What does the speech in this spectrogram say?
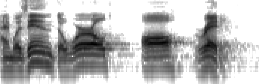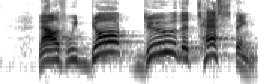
and was in the world already. Now, if we don't do the testing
